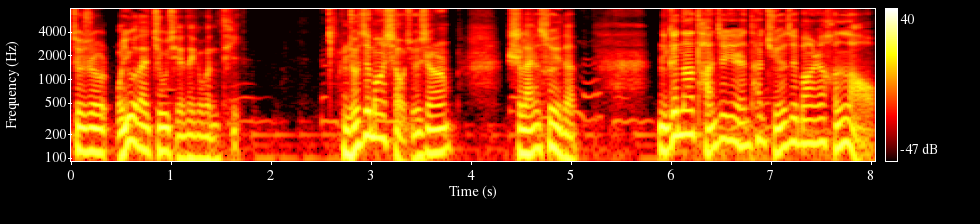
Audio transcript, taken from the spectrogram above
就是我又在纠结这个问题。你说这帮小学生，十来岁的，你跟他谈这些人，他觉得这帮人很老，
